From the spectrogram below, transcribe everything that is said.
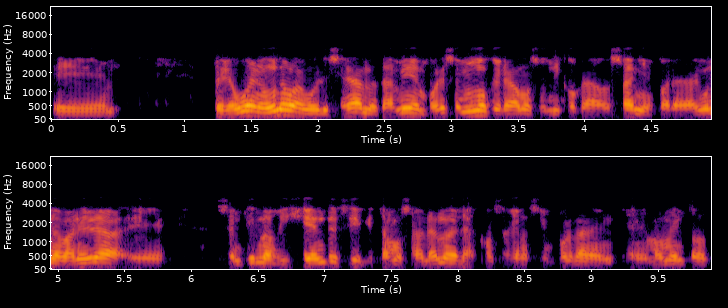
Eh, pero bueno, uno va evolucionando también, por eso mismo que grabamos un disco cada dos años, para de alguna manera eh, sentirnos vigentes y que estamos hablando de las cosas que nos importan en, el momento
